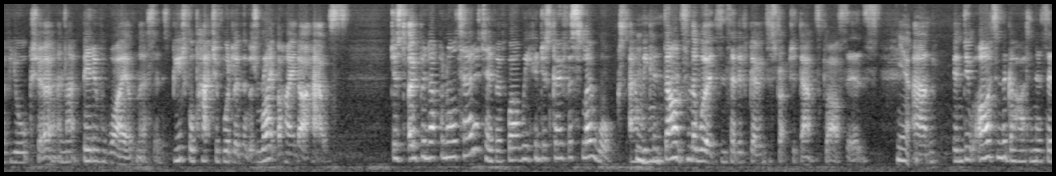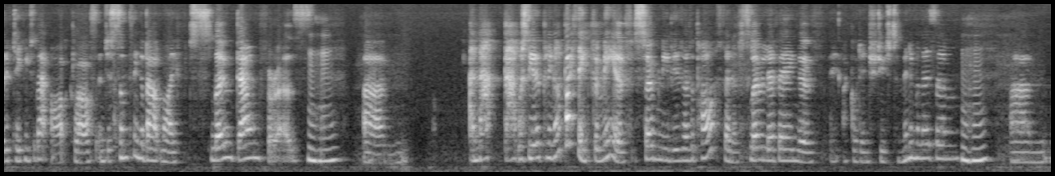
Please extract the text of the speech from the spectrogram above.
of Yorkshire and that bit of wildness and this beautiful patch of woodland that was right behind our house just opened up an alternative of, well, we can just go for slow walks and we can dance in the woods instead of going to structured dance classes Yeah. and we can do art in the garden instead of taking to that art class and just something about life slowed down for us. Mm-hmm. Um, and that that was the opening up, I think, for me of so many of these other paths. Then of slow living, of I got introduced to minimalism. Mm-hmm. Um,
